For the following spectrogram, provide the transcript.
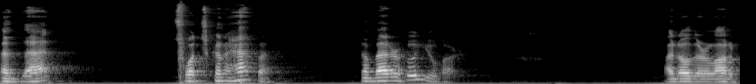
And that's what's going to happen, no matter who you are. I know there are a lot of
